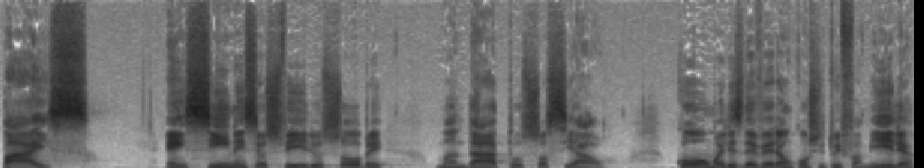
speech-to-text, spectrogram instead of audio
Pais, ensinem seus filhos sobre mandato social, como eles deverão constituir família,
